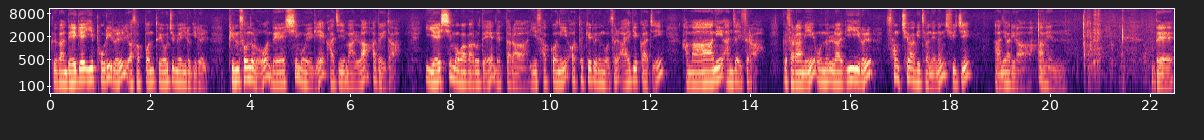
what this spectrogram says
그가 내게 이 보리를 여섯 번 되어주며 이르기를 빈손으로 내 시모에게 가지 말라 하더이다. 이에 시모가 가로되 내 딸아 이 사건이 어떻게 되는 것을 알기까지 가만히 앉아 있으라. 그 사람이 오늘날 이 일을 성취하기 전에는 쉬지 아니하리라. 아멘. 네,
